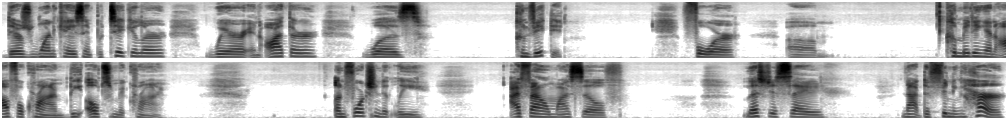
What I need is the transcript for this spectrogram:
there's one case in particular where an author was convicted for um, committing an awful crime, the ultimate crime. Unfortunately, I found myself, let's just say, not defending her,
